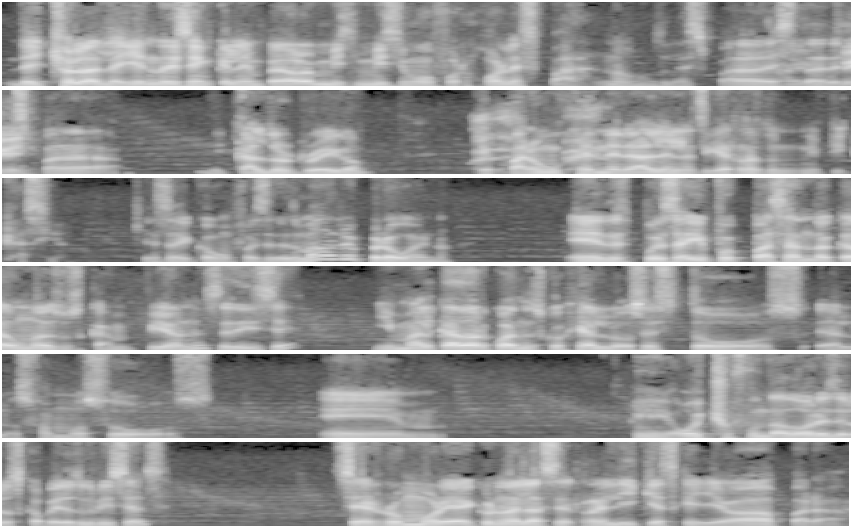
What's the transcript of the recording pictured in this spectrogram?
De hecho, las leyendas dicen que el emperador mismísimo forjó la espada, ¿no? La espada de esta, de la espada de Caldor Drago, que Hola, para un general en las guerras de unificación. Quién sabe cómo fue ese desmadre, pero bueno. Eh, después ahí fue pasando a cada uno de sus campeones, se dice. Y Malcador, cuando escoge a los estos, a los famosos em, eh, ocho fundadores de los caballeros grises, se rumorea que una de las reliquias que llevaba para,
